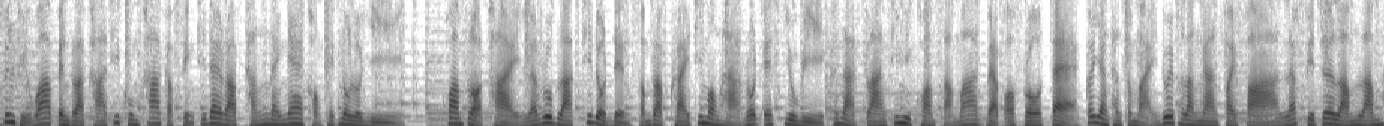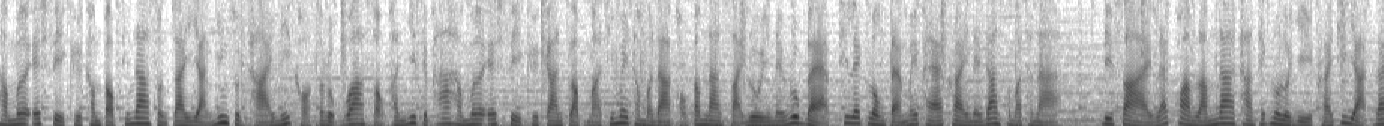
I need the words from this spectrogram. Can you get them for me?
ซึ่งถือว่าเป็นราคาที่คุ้มค่ากับสิ่งที่ได้รับทั้งในแง่ของเทคโนโลยี ความปลอดภัยและรูปลักษณ์ที่โดดเด่นสำหรับใครที่มองหารถ SUV ขนาดกลางที่มีความสามารถแบบออฟโรดแต่ก็ยังทันสมัยด้วยพลังงานไฟฟ้า และฟีเจอร์ล้ำๆ Hummer S4 คือคำตอบที่น่าสนใจอย่างยิ่งสุดท้ายนี้ขอสรุปว่า 2025 Hummer S4 คือการกลับมาที่ไม่ธรรมดาของตำนานสายลุยในรูปแบบที่เล็กลงแต่ไม่แพ้ใครในด้านสมรรถนะ ดีไซน์และความล้ำหน้าทางเทคโนโลยีใครที่อยากได้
